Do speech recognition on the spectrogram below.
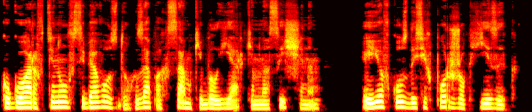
Кугуар втянул в себя воздух, запах самки был ярким, насыщенным, ее вкус до сих пор жег язык.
